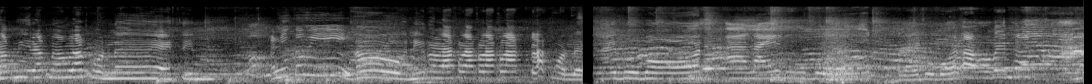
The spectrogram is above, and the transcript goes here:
รักพี่รักน้องรักหมดเลยไอติม อันนี้ก็มีโอ้นี่ก็รักรักรักรักรักหมดเลยไลท์บูโบสอะไลท์บูบูทไลท์บูโบสอะโอเวนครับแม่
